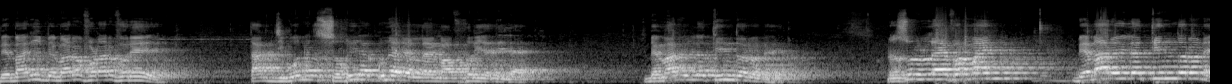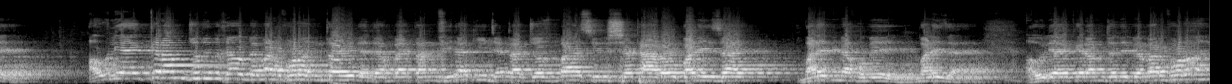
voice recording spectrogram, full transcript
বেমারি বেমারও পড়ার পরে তার জীবনের সবিরা গুণার আল্লাহ মাফ করিয়া দিলেন। বেমার হইল তিন ধরনের। রসুল্লাহ ফরমাইন বেমার হইল তিন ধরনের। আউলিয়া একরাম যদি কেউ বেমার পড়েন তাহলে দেখবে তান ফিরা কি, যেটা জজবা ছিল সেটা আরও বাড়ে যায়। বাড়ে না কমে বাড়ে যায়। আউলিয়া কেরাম যদি বেমার পড়েন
